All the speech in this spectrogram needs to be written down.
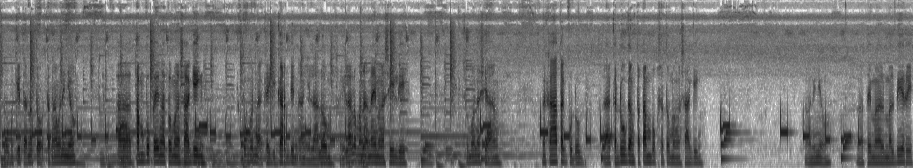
So, makita na to, tanawan ninyo. Ah, tambok kayo nga itong mga saging tungod na kay garden ang ilalom. Ang ilalom ana na yung mga sili. Sumo na siya ang nakahatag pud og ah, kadugang patambok sa itong mga saging. Ano ninyo, oh. natay mga malbiri.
